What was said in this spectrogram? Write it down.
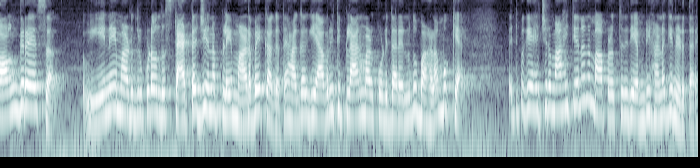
ಕಾಂಗ್ರೆಸ್ ಏನೇ ಮಾಡಿದ್ರು ಕೂಡ ಒಂದು ಸ್ಟ್ರಾಟಜಿಯನ್ನು ಪ್ಲೇ ಮಾಡಬೇಕಾಗತ್ತೆ. ಹಾಗಾಗಿ ಯಾವ ರೀತಿ ಪ್ಲ್ಯಾನ್ ಮಾಡಿಕೊಂಡಿದ್ದಾರೆ ಅನ್ನೋದು ಬಹಳ ಮುಖ್ಯ. ಇದ್ರ ಬಗ್ಗೆ ಹೆಚ್ಚಿನ ಮಾಹಿತಿಯನ್ನು ನಮ್ಮ ಪ್ರತಿನಿಧಿ ಎಂ ಡಿ ಹಣಗೆ ನೀಡ್ತಾರೆ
